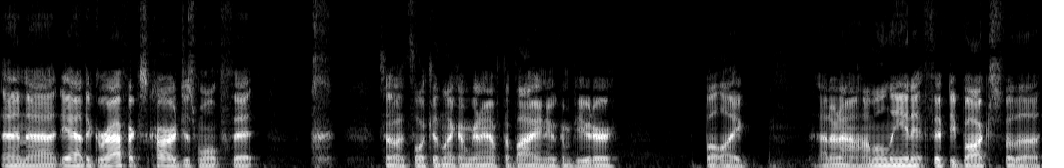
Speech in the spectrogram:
And uh, yeah, the graphics card just won't fit. so it's looking like I'm going to have to buy a new computer. But like, I don't know. I'm only in it 50 bucks for the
